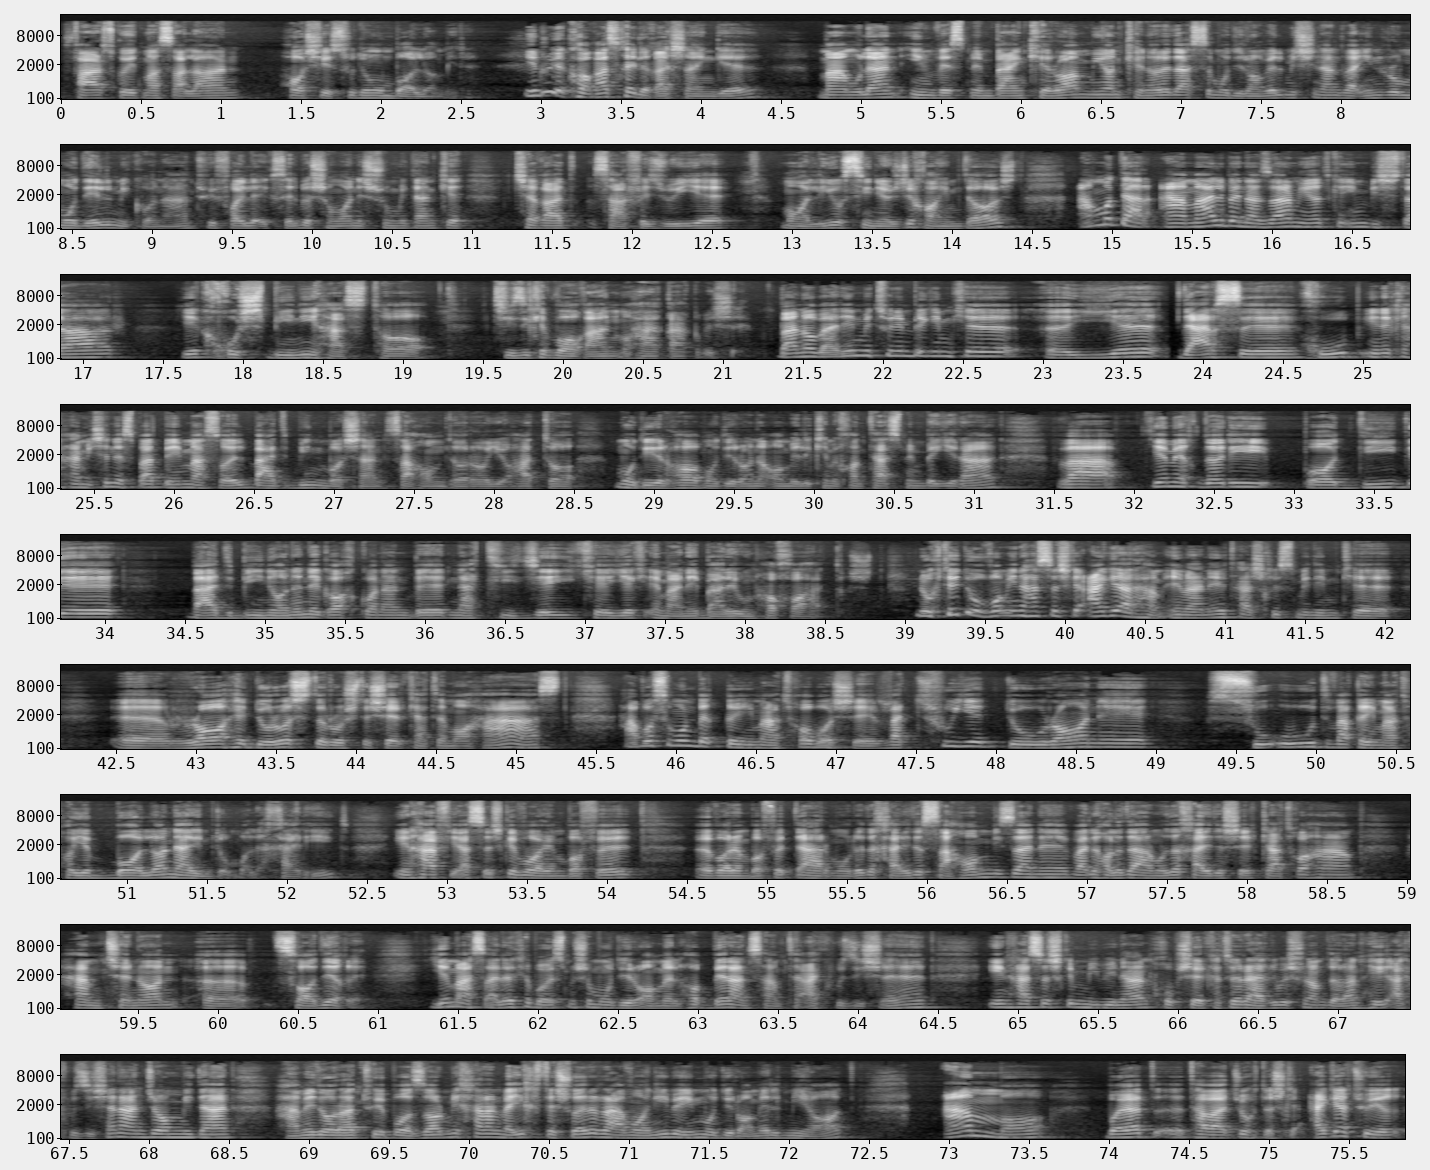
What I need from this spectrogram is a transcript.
فرض کنید مثلا حاشیه سودمون بالا میره. این روی کاغذ خیلی قشنگه. معمولا اینوستمنت بنکرها میان کنار دست مدیر عامل میشینن و این رو مدل می‌کنن. توی فایل اکسل به شما نشون میدن که چقدر صرفه‌جویی مالی و سینرژی خواهیم داشت. اما در عمل به نظر میاد که این بیشتر یک خوشبینی هست تا چیزی که واقعا محقق بشه. بنابراین می‌تونیم بگیم که یه درس خوب اینه که همیشه نسبت به این مسائل بدبین باشن سهامدارا یا حتی مدیرها مدیران عاملی که می‌خوان تصمیم بگیرن. و یه مقداری با دید بدبینانه نگاه کنن به نتیجه ای که یک امنه برای اونها خواهد داشت. نکته دوم این هستش که اگر هم امنه تشخیص میدیم که راه درست رشد شرکت ما هست حواسمون به قیمت ها باشه و توی دوران صعود و قیمت های بالا نریم دنبال خرید. این حرفی هستش که وارن بافت وارن بافت در مورد خرید سهام می‌زنه ولی حالا در مورد خرید شرکت ها هم همچنان صادقه. یه مسئله که باعث میشه مدیر عامل ها برن سمت acquisition این هستش که می‌بینن خب شرکت رقیبشون هم دارن هی acquisition انجام میدن همه دارن توی بازار می‌خرن و یک فشار روانی به این مدیر عامل میاد. اما باید توجه داشت که اگر توی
